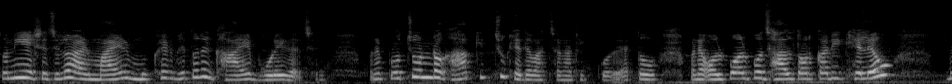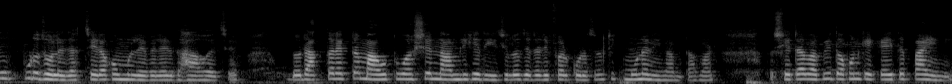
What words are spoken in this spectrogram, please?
তো নিয়ে এসেছিল আর মায়ের মুখের ভেতরে ঘায়ে ভরে গেছে। মানে প্রচণ্ড ঘা, কিচ্ছু খেতে পারছে না ঠিক করে। এত মানে অল্প অল্প ঝাল তরকারি খেলেও মুখ পুরো জ্বলে যাচ্ছে, এরকম লেভেলের ঘা হয়েছে। তো ডাক্তার একটা মাউথ ওয়াশের নাম লিখে দিয়েছিল, যেটা রেফার করেছিল, ঠিক মনে নেই নামটা আমার। তো সেটা বাপি তখন কেকাইতে পাইনি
